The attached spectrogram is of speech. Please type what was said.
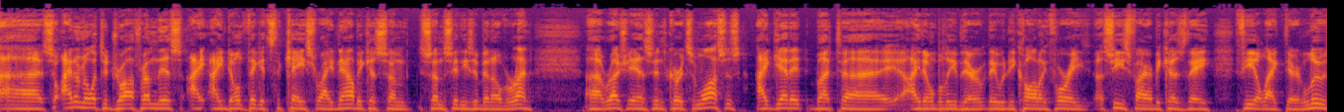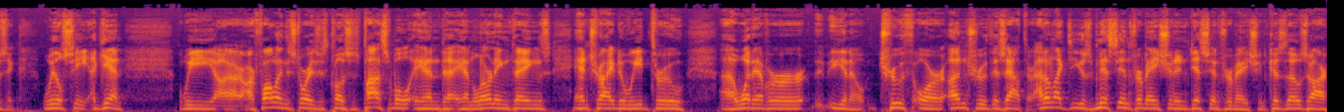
Uh, so I don't know what to draw from this. I, I, don't think it's the case right now because some some cities have been overrun. Uh, Russia has incurred some losses. I get it, but uh, I don't believe they they would be calling for a, a ceasefire because they feel like they're losing. We'll see. Again, we are, are, following the stories as close as possible and uh, and learning things and trying to weed through uh, whatever you know truth or untruth is out there. I don't like to use misinformation and disinformation because those are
